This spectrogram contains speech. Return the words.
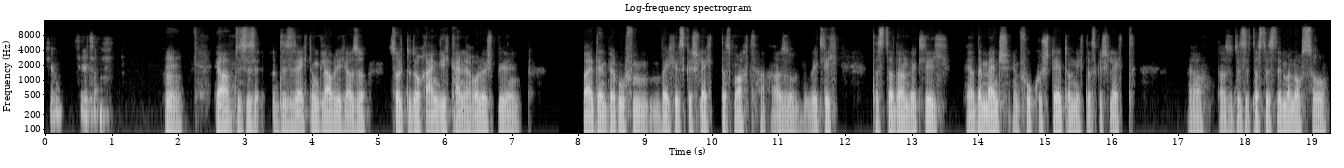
ja, seltsam. Hm. Ja, das ist, das ist echt unglaublich. Also sollte doch eigentlich keine Rolle spielen bei den Berufen, welches Geschlecht das macht. Also wirklich, dass da dann wirklich ja, der Mensch im Fokus steht und nicht das Geschlecht. Ja, also das ist, dass das immer noch so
